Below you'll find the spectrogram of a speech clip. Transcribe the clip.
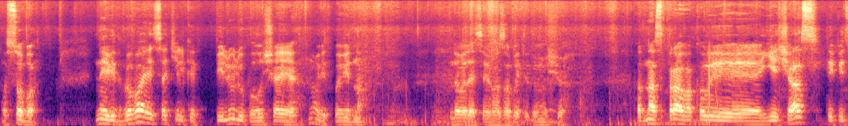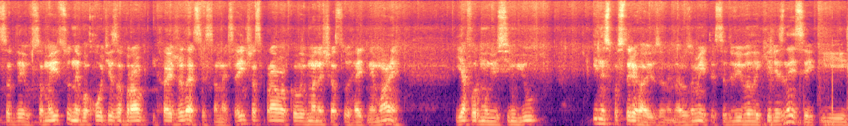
особо не відбивається, тільки пілюлю получає, ну, відповідно, доведеться його забити, тому що одна справа, коли є час, ти підсадив самицю, не в охоті забрав і хай живе цей самець. А інша справа, коли в мене часу геть немає, я формую сім'ю і не спостерігаю за ними. Розумієте, це дві великі різниці, і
